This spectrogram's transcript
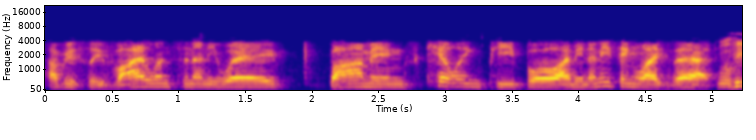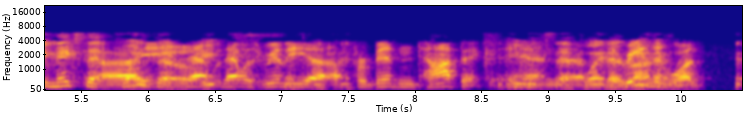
obviously violence in any way, bombings, killing people. I mean, anything like that. Well, he makes that point uh, though. That, he, that was really a, a forbidden topic. he and, makes that uh, point. The reason was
